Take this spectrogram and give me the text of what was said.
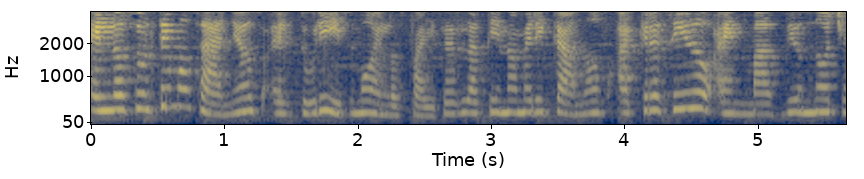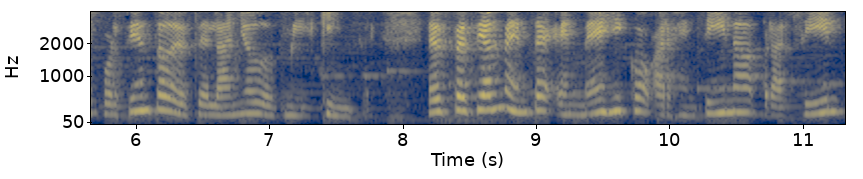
En los últimos años, el turismo en los países latinoamericanos ha crecido en más de un 8% desde el año 2015, especialmente en México, Argentina, Brasil,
